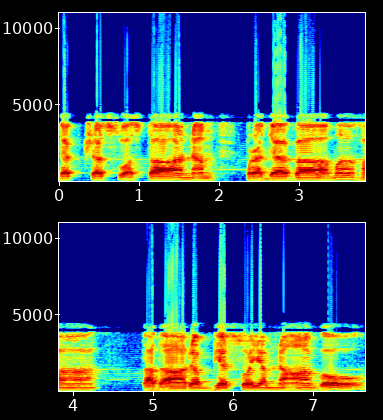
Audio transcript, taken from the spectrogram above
दक्षस्वस्थानं प्रजगामः। तदारभ्य स्वयं नागो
